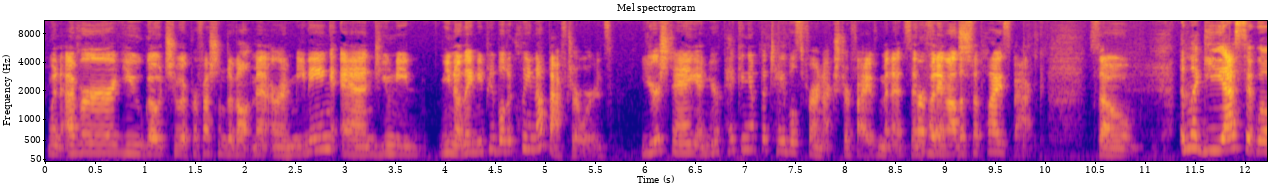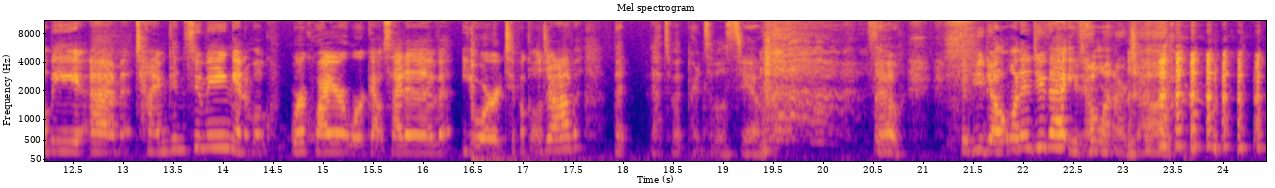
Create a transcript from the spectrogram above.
whenever you go to a professional development or a meeting and you need you know they need people to clean up afterwards you're staying and you're picking up the tables for an extra five minutes and putting all the supplies back so And like, yes, it will be um, time consuming and it will qu- require work outside of your typical job, but that's what principals do. so if you don't want to do that, you don't want our job.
